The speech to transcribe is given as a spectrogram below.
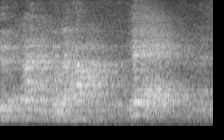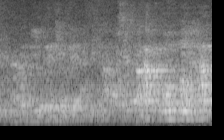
ยึดมั่นคุณธรรมแค่ดีขึ้นเอยนะครับรวมรครับ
